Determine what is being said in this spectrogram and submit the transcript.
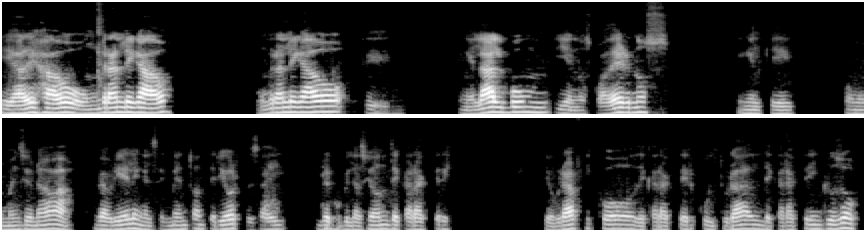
que ha dejado un gran legado, un gran legado eh, en el álbum y en los cuadernos, en el que, como mencionaba Gabriel en el segmento anterior, pues hay recopilación de carácter geográfico, de carácter cultural, de carácter incluso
